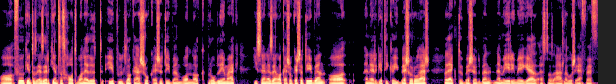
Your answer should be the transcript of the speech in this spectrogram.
a, főként az 1960 előtt épült lakások esetében vannak problémák, hiszen ezen lakások esetében a energetikai besorolás a legtöbb esetben nem éri még el ezt az átlagos FF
